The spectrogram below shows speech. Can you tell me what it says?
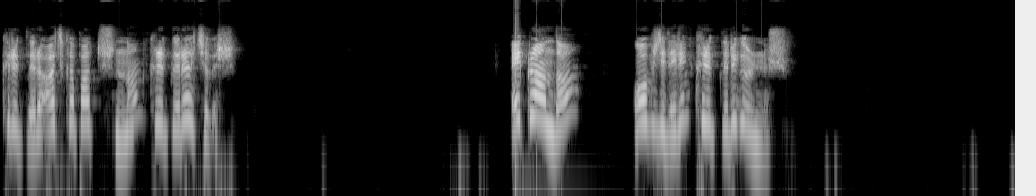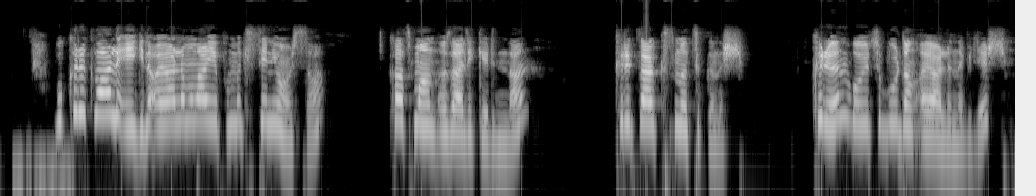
Kırıkları aç kapat tuşundan kırıkları açılır. Ekranda objelerin kırıkları görünür. Bu kırıklarla ilgili ayarlamalar yapılmak isteniyorsa katman özelliklerinden kırıklar kısmına tıklanır. Kırığın boyutu buradan ayarlanabilir.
